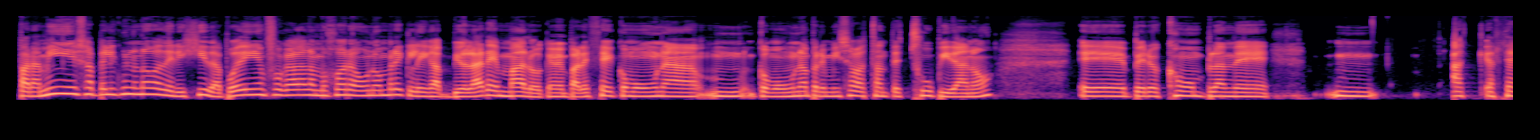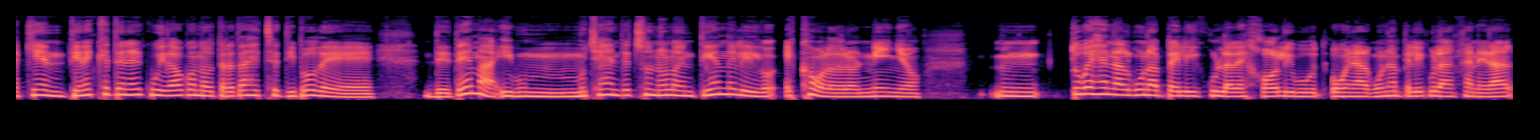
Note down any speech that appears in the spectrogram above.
para mí esa película no va dirigida. Puede ir enfocada a lo mejor a un hombre que le diga violar es malo, que me parece como una, un- como una premisa bastante estúpida, ¿no? Eh, pero es como un plan de... mm, ¿a- ¿Hacia quién? Tienes que tener cuidado cuando tratas este tipo de, de temas. Y mm, mucha gente esto no lo entiende y le digo, es como lo de los niños. Mm, ¿Tú ves en alguna película de Hollywood o en alguna película en general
